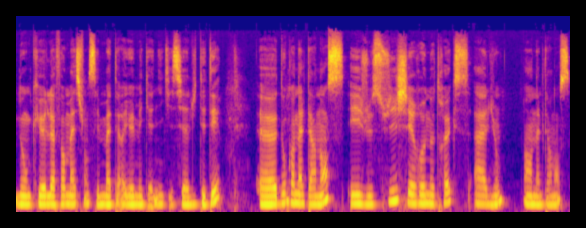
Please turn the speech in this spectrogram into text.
Donc euh, la formation, c'est matériaux et mécanique ici à l'UTT. Euh, donc en alternance. Et je suis chez Renault Trucks à Lyon en alternance.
